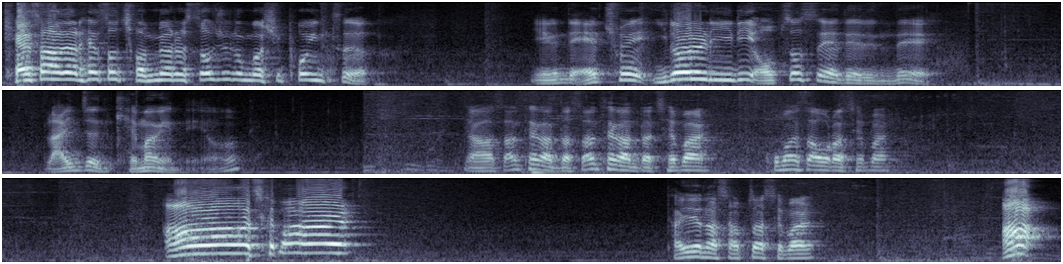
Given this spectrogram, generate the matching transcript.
계산을 해서 전멸을 써주는 것이 포인트. 예, 근데 애초에 이럴 일이 없었어야 되는데, 라인전 개망했네요. 야, 산테 간다, 산테 간다. 제발. 고만 싸워라, 제발. 아 제발! 다이애나 잡자 제발. 아!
